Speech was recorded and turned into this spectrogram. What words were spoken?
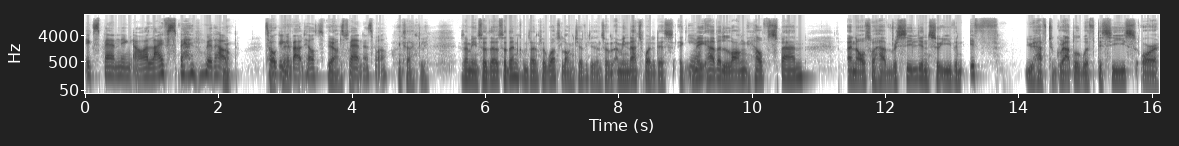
expanding our lifespan without talking yeah. about health Yeah, so- span as well Exactly. So, I mean, so the, so then comes down to what's longevity then? So I mean, that's what it is. It Yeah. may have a long health span, and also have resilience. So even if you have to grapple with disease or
